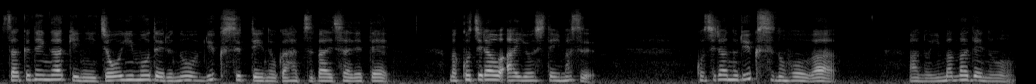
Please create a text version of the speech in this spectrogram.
昨年秋に上位モデルのリュクスっていうのが発売されて、まあ、こちらを愛用しています。こちらのリュクスの方はあの今までの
